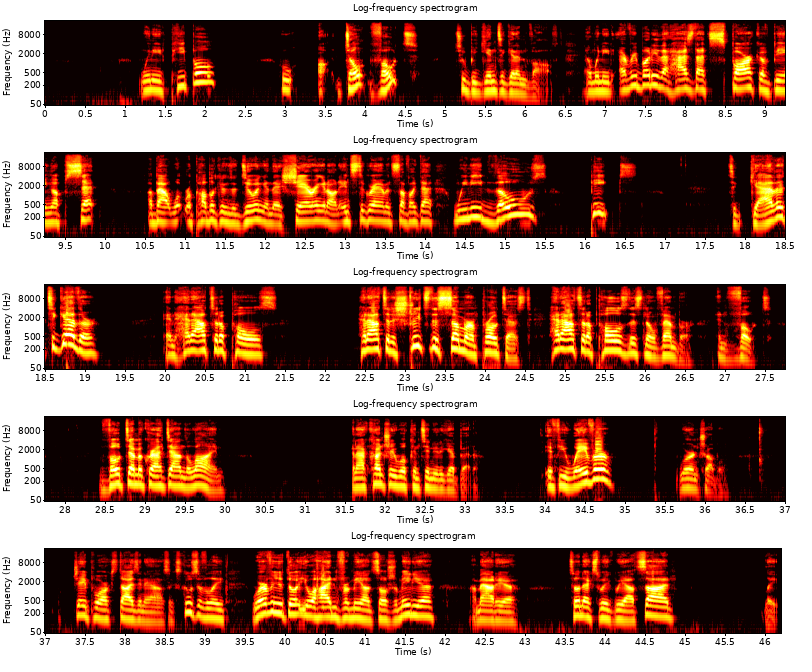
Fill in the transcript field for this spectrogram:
We need people Uh, don't vote to begin to get involved. And we need everybody that has that spark of being upset about what Republicans are doing and they're sharing it on Instagram and stuff like that. We need those peeps to gather together and head out to the polls, head out to the streets this summer and protest, head out to the polls this November and vote. Vote Democrat down the line, and our country will continue to get better. If you waver, we're in trouble. Jay Porks dies in the house exclusively wherever you thought you were hiding from me on social media. I'm out here. Till next week, we outside. Late.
